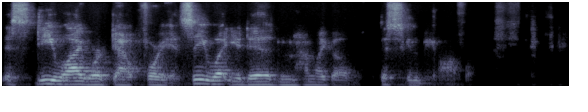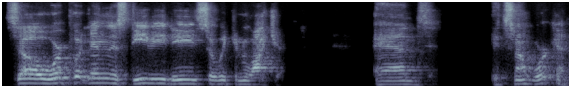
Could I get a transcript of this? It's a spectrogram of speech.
this DUI worked out for you. See what you did. And I'm like, oh, this is going to be awful. So we're putting in this DVD so we can watch it, and it's not working.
